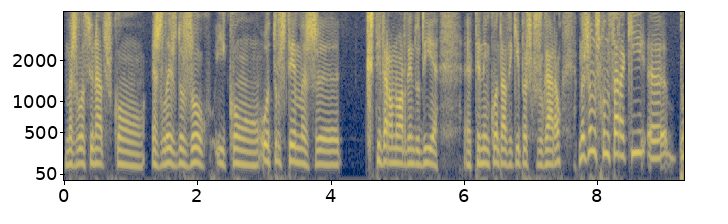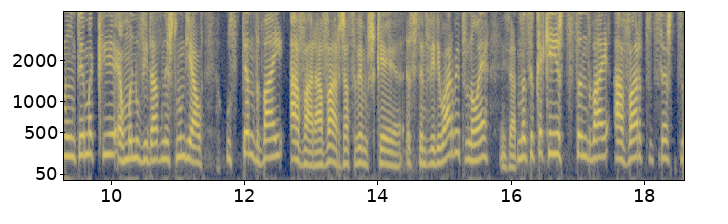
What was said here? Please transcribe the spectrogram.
mas relacionados com as leis do jogo e com outros temas uh, que estiveram na ordem do dia, uh, tendo em conta as equipas que jogaram. Mas vamos começar aqui uh, por um tema que é uma novidade neste Mundial: o stand-by AVAR. AVAR, já sabemos que é assistente de vídeo-árbitro, não é? Exato. Mas o que é que é este stand-by AVAR? Tu disseste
